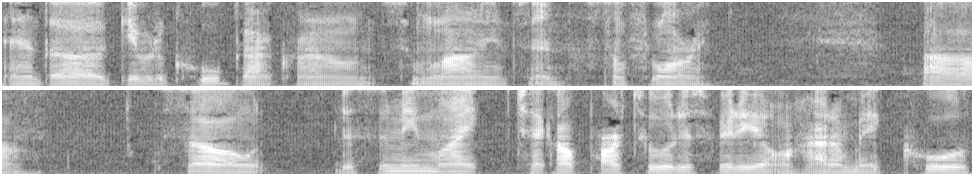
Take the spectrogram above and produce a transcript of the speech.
and uh, give it a cool background some lines and some flooring. Uh, so this is me Mike. Check out part 2 of this video on how to make cool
